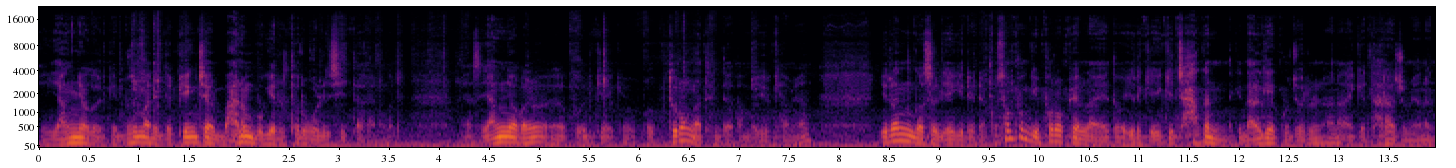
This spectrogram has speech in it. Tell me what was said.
이 양력을 무슨 말인지 비행체를 많은 무게를 들어 올릴 수 있다라는 거죠. 그래서 양력을 어, 뭐 이렇게, 이렇게 뭐 드론 같은 데다 뭐 이렇게 하면 이런 것을 얘기를 했고 선풍기 프로펠러에도 이렇게 이렇게 작은 이렇게 날개 구조를 하나 이렇게 달아주면은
